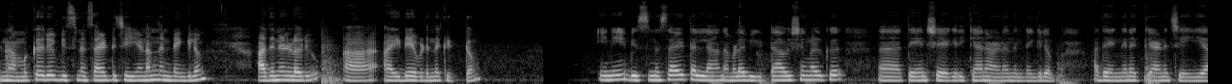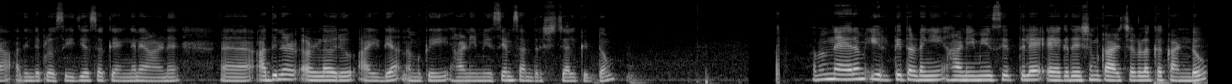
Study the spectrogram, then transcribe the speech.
നമുക്കൊരു ബിസിനസ്സായിട്ട് ചെയ്യണം എന്നുണ്ടെങ്കിലും അതിനുള്ളൊരു ഐഡിയ ഇവിടുന്ന് കിട്ടും. ഇനി ബിസിനസ്സായിട്ടല്ല നമ്മളെ വീട്ടാവശ്യങ്ങൾക്ക് തേൻ ശേഖരിക്കാനാണെന്നുണ്ടെങ്കിലും അതെങ്ങനെയൊക്കെയാണ് ചെയ്യുക അതിന്റെ പ്രൊസീജിയേഴ്സൊക്കെ എങ്ങനെയാണ് അതിനുള്ള ഒരു ഐഡിയ നമുക്ക് ഈ ഹണി മ്യൂസിയം സന്ദർശിച്ചാൽ കിട്ടും. അപ്പം നേരം ഇരുട്ടി തുടങ്ങി ഹണി മ്യൂസിയത്തിലെ ഏകദേശം കാഴ്ചകളൊക്കെ കണ്ടു.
